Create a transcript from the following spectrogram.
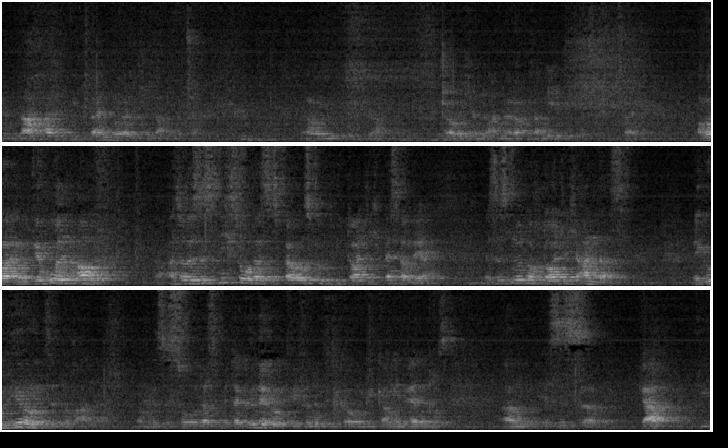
Eine nachhaltige kleinbäuerliche Landwirtschaft. Ähm, ja, glaube ich, ein anderer Planet. Aber äh, wir holen auf. Also es ist nicht so, dass es bei uns irgendwie deutlich besser wäre. Es ist nur noch deutlich anders. Regulierungen sind noch anders. Es ist so, dass mit der Gülle irgendwie vernünftiger umgegangen werden muss. Ähm, es ist, äh, ja, die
